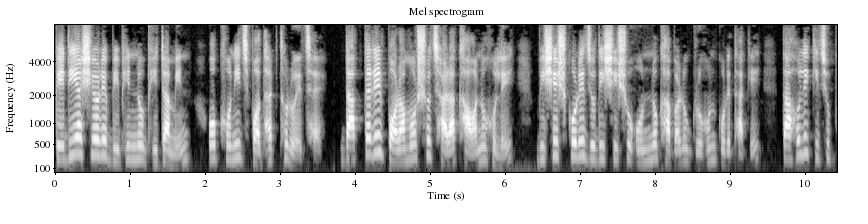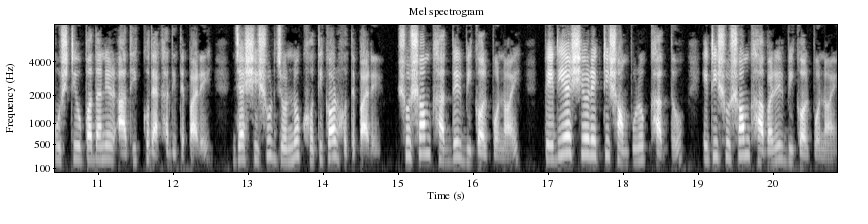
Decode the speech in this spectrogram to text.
পেডিয়াশিওরে বিভিন্ন ভিটামিন ও খনিজ পদার্থ রয়েছে। ডাক্তারের পরামর্শ ছাড়া খাওয়ানো হলে, বিশেষ করে যদি শিশু অন্য খাবারও গ্রহণ করে থাকে, তাহলে কিছু পুষ্টি উপাদানের আধিক্য দেখা দিতে পারে, যা শিশুর জন্য ক্ষতিকর হতে পারে। সুষম খাদ্যের বিকল্প নয়। পেডিয়াশিওর একটি সম্পূরক খাদ্য, এটি সুষম খাবারের বিকল্প নয়।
